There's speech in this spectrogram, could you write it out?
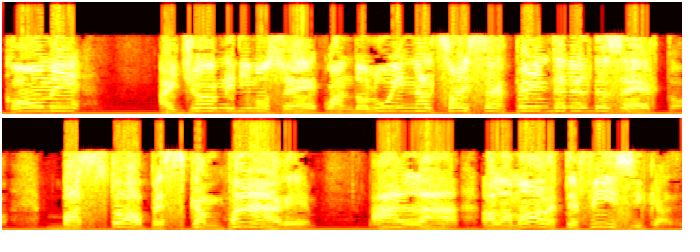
come ai giorni di Mosè, quando lui innalzò il serpente nel deserto, bastò per scampare alla, alla morte fisica,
